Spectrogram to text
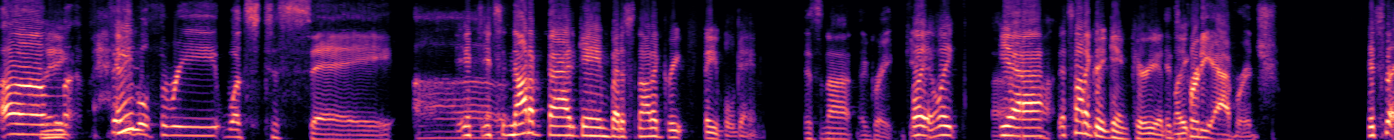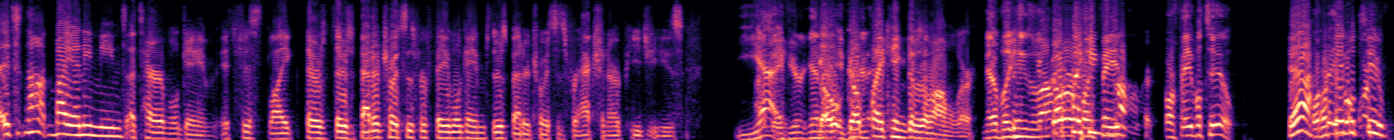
um, Like, Fable Three. What's to say? Uh, it's it's not a bad game, but it's not a great Fable game. It's not a great game. Like, like Uh, yeah, it's not a great game. Period. it's, like, pretty average. It's not, it's not by any means a terrible game. It's just like there's there's better choices for Fable games. There's better choices for action RPGs. Yeah, I mean, if you're gonna Go you're gonna, play Kingdoms of Amalur. go play Kings of Amalur, or play play Kingdoms Fable, of Amalur. or Fable Two. Yeah, Or or, Fable- Fable, Two.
